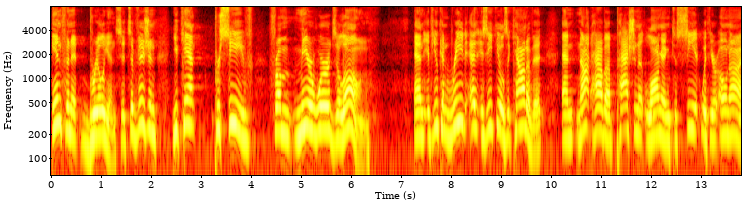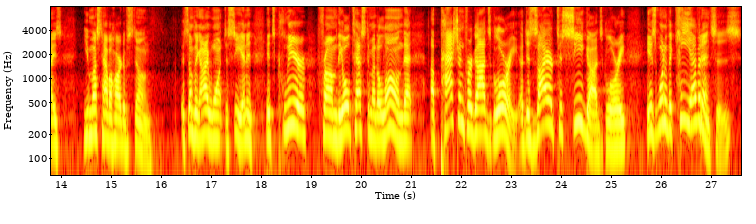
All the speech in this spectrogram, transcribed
infinite brilliance. It's a vision you can't perceive from mere words alone. And if you can read Ezekiel's account of it and not have a passionate longing to see it with your own eyes, you must have a heart of stone. It's something I want to see. And it, it's clear from the Old Testament alone that a passion for God's glory, a desire to see God's glory, is one of the key evidences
